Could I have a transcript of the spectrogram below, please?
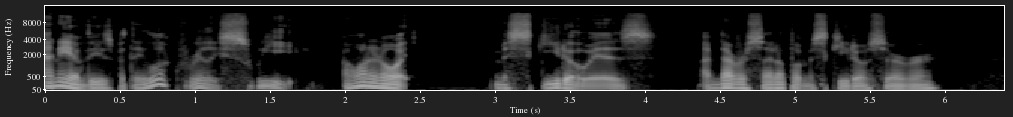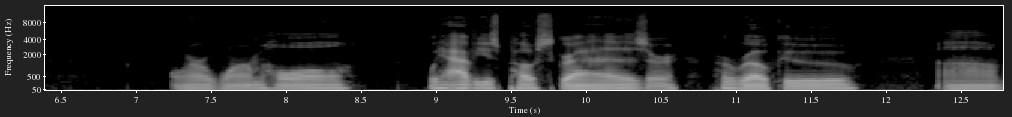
any of these, but they look really sweet. I want to know what Mosquitto is. I've never set up a Mosquitto server or a wormhole. We have used Postgres or Heroku. Um,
